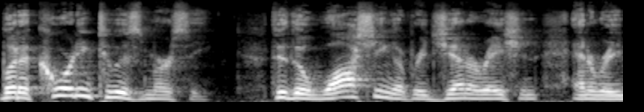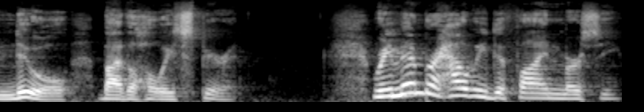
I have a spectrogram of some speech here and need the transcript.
but according to his mercy, through the washing of regeneration and renewal by the Holy Spirit. Remember how we define mercy?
